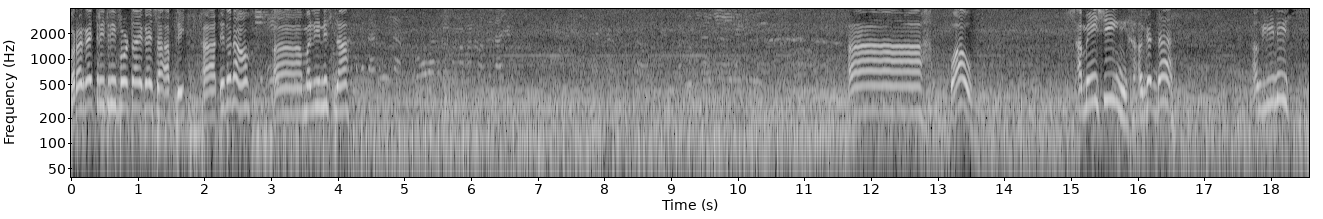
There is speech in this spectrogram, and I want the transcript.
Barangay 334 tayo guys sa update. At ito na oh. Ah, malinis na Ah, wow. It's amazing. Ang ganda. Ang linis.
